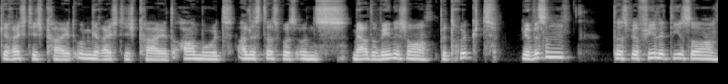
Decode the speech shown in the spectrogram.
Gerechtigkeit, Ungerechtigkeit, Armut, alles das, was uns mehr oder weniger bedrückt. Wir wissen, dass wir viele dieser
